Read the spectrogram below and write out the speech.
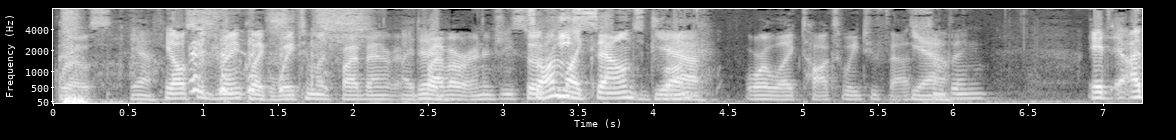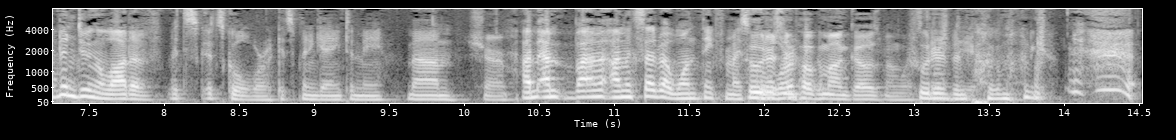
gross. Yeah. He also drank like way too much five hour I did. five hour energy. So, So if I'm he like- sounds drunk yeah. or like talks way too fast Yeah. or something. It, I've been doing a lot of it's it's schoolwork. It's been getting to me. Um, Sure. I'm, I'm I'm I'm excited about one thing for my Hooters schoolwork. and Pokemon Go's been what's Hooters getting been to you. Pokemon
